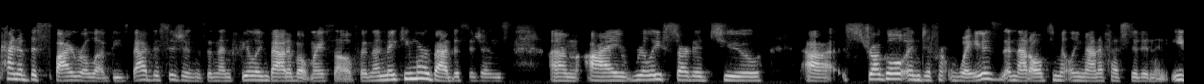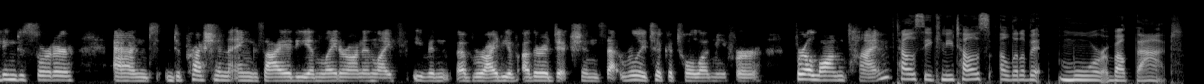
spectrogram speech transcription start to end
kind of the spiral of these bad decisions and then feeling bad about myself and then making more bad decisions, um, I really started to uh, struggle in different ways, and that ultimately manifested in an eating disorder and depression, anxiety, and later on in life, even a variety of other addictions that really took a toll on me for for a long time. Talisi, can you tell us a little bit more about that?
